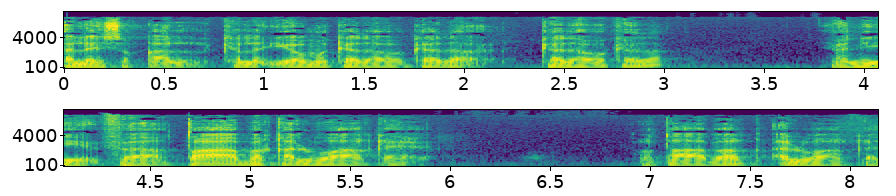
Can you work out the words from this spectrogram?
أليس قال يوم كذا وكذا كذا وكذا؟ يعني فطابق الواقع فطابق الواقع.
